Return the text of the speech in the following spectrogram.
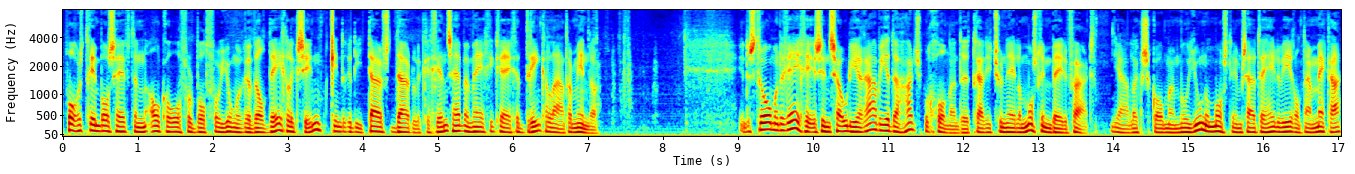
Volgens Trimbos heeft een alcoholverbod voor jongeren wel degelijk zin. Kinderen die thuis duidelijke grenzen hebben meegekregen drinken later minder. In de stromende regen is in Saoedi-Arabië de Hajj begonnen, de traditionele moslimbedevaart. Jaarlijks komen miljoenen moslims uit de hele wereld naar Mekka,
